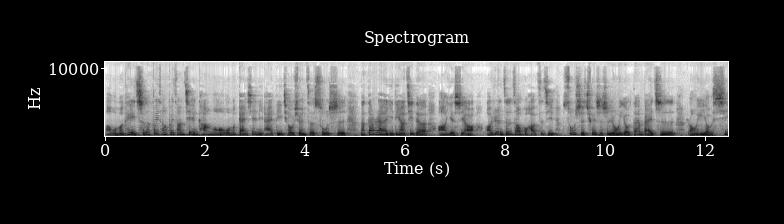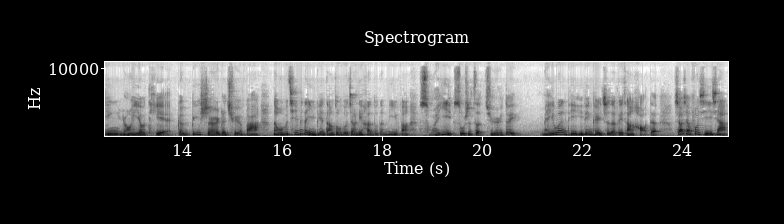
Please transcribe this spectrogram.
啊，我我们可以吃的非常非常健康哦。我们感谢你爱地球，选择。素食，那当然一定要记得啊，也是要啊认真照顾好自己。素食确实是容易有蛋白质，容易有锌，容易有铁跟 B 十二的缺乏。那我们前面的影片当中都教你很多的秘方，所以素食者绝对没问题，一定可以吃得非常好的。小小复习一下，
